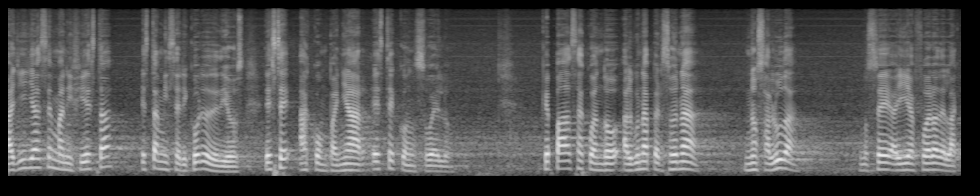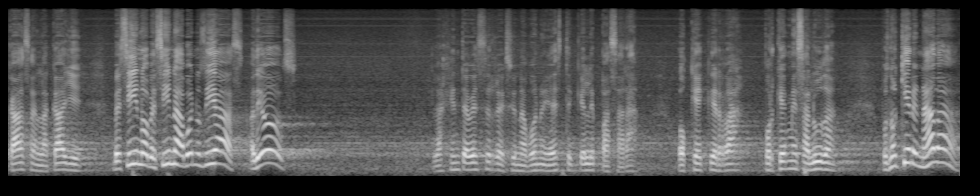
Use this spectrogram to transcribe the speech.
allí ya se manifiesta esta misericordia de Dios, este acompañar, este consuelo. ¿Qué pasa cuando alguna persona nos saluda? No sé, ahí afuera de la casa, en la calle. Vecino, vecina, buenos días, adiós. La gente a veces reacciona, bueno, ¿y a este qué le pasará? ¿O qué querrá? ¿Por qué me saluda? Pues no quiere nada.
